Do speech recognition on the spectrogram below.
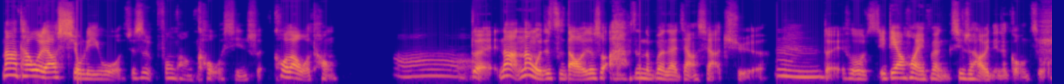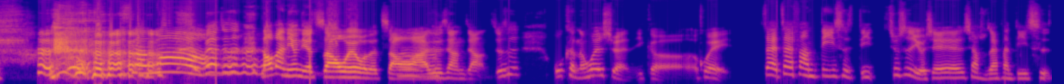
那他为了要修理我，就是疯狂扣我薪水，扣到我痛，哦，对，那那我就知道，我就说啊，真的不能再这样下去了，嗯，对，我一定要换一份薪水好一点的工作 什么？没有，就是老板你有你的招，我有我的招啊，嗯、就这样这样，就是我可能会选一个会。在在犯第一次第，就是有些下属在犯第一次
